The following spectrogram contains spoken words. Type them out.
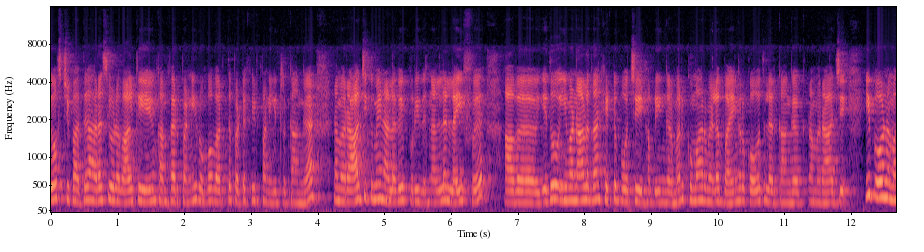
யோசித்து பார்த்து அரசியோட வாழ்க்கையையும் கம்பேர் பண்ணி ரொம்ப வருத்தப்பட்டு ஃபீல் பண்ணிக்கிட்டு இருக்காங்க. நம்ம ராஜுக்குமே நல்லாவே புரியுது. நல்ல லைஃபு அவள் ஏதோ இவனால தான் கெட்டு போச்சு அப்படிங்கிற மாதிரி குமார் மேலே பயங்கர கோவத்தில் இருக்காங்க நம்ம ராஜி. இப்போது நம்ம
